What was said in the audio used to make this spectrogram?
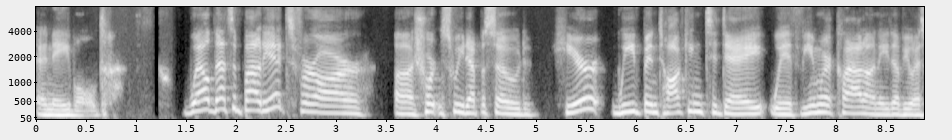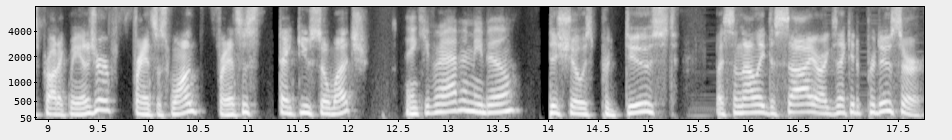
enabled. Well, that's about it for our uh, short and sweet episode here. We've been talking today with VMware Cloud on AWS product manager, Frances Wong. Frances, thank you so much. Thank you for having me, Bill. This show is produced by Sonali Desai. Our executive producer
